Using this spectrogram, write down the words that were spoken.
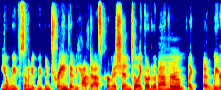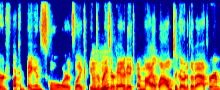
you know, we've so many we've been trained that we have to ask permission to like go to the bathroom, mm-hmm. like that weird fucking thing in school where it's like you have mm-hmm. to raise mm-hmm. your hand and be like, am I allowed to go to the bathroom?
